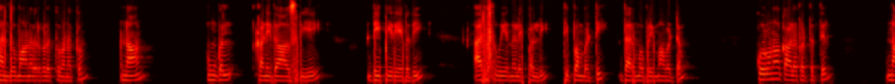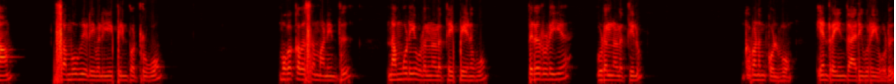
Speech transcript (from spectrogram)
அன்பு மாணவர்களுக்கு வணக்கம். நான் உங்கள் கணித ஆசிரியை டிபி ரேவதி அரசு உயர்நிலைப்பள்ளி திப்பம்பட்டி தருமபுரி மாவட்டம். கொரோனா காலகட்டத்தில் நாம் சமூக இடைவெளியை பின்பற்றுவோம். முகக்கவசம் அணிந்து நம்முடைய உடல்நலத்தை பேணுவோம். பிறருடைய உடல்நலத்திலும் கவனம் கொள்வோம் என்ற இந்த அறிவுரையோடு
